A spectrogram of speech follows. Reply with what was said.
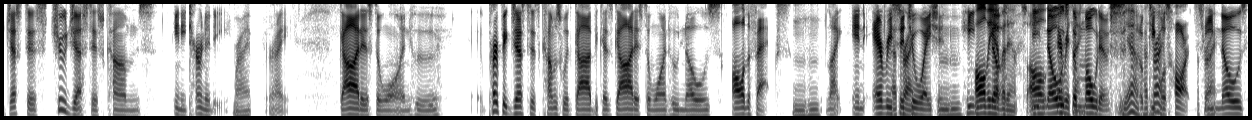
justice, true justice, comes in eternity, Right. right? God is the one who perfect justice comes with God because God is the one who knows all the facts, Mm-hmm. like in every That's right. situation. He all the know- evidence. All he knows everything. the motives Yeah, of that's right. people's hearts. He knows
